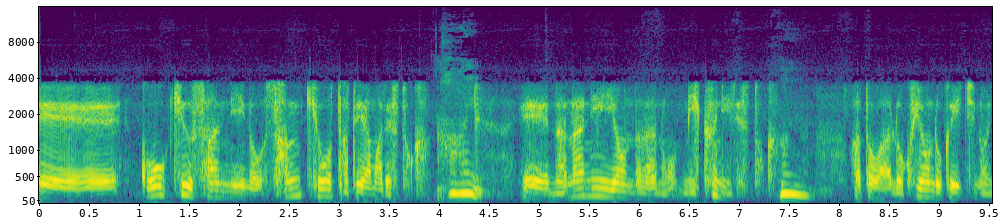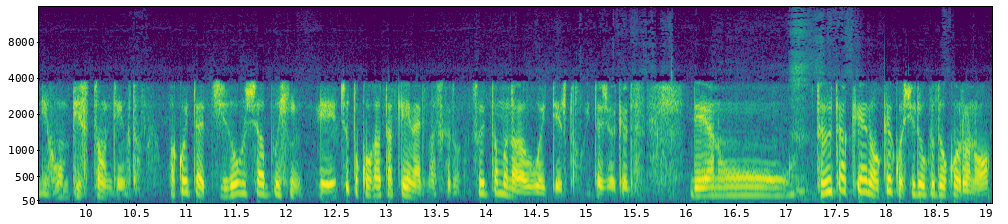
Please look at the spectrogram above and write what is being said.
えー、5932の三京立山ですとか、はい。えー、7247の三国ですとか、うんあとは6461の日本ピストンリングと、まあ、こういった自動車部品、えー、ちょっと小型系になりますけど、そういったものが動いているといった状況です。で、あのー、トヨタ系の結構主力どころの、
